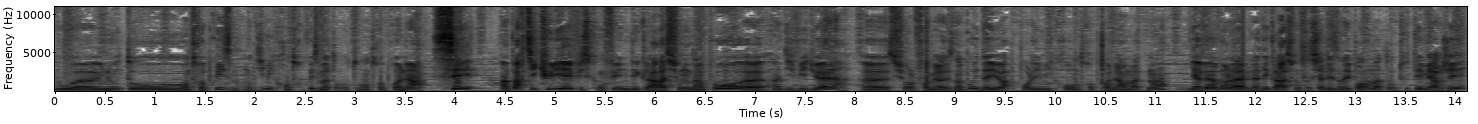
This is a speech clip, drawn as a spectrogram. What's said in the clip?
ou euh, une auto-entreprise, on dit micro-entreprise maintenant, auto-entrepreneur, c'est un particulier puisqu'on fait une déclaration d'impôt euh, individuelle sur le formulaire des impôts. Et d'ailleurs pour les micro-entrepreneurs maintenant, il y avait avant la, la, déclaration sociale des indépendants, maintenant tout émergé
